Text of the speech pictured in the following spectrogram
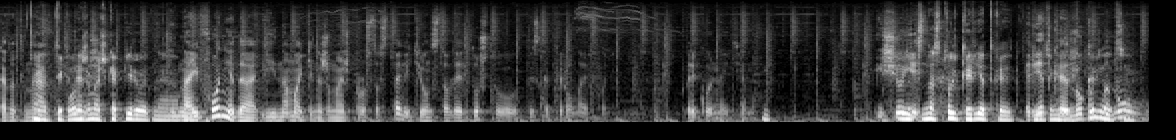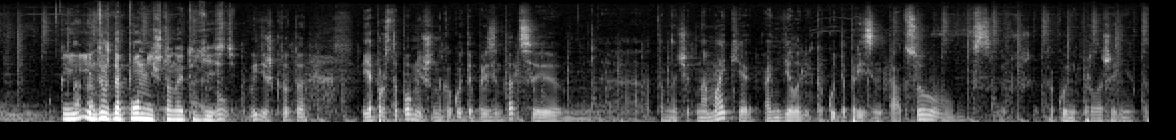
Когда ты на А, ты нажимаешь копировать на... На айфоне, да, и на маке нажимаешь просто вставить, и он вставляет то, что ты скопировал на айфоне. Прикольная тема. Еще Ну, есть настолько редко. редкая, будешь но как бы, ну... И, и а- нужно помнить, что оно это ну, есть. видишь, кто-то... Я просто помню, что на какой-то презентации, а, там, значит, на маке они делали какую-то презентацию, в- какое у них приложение это?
